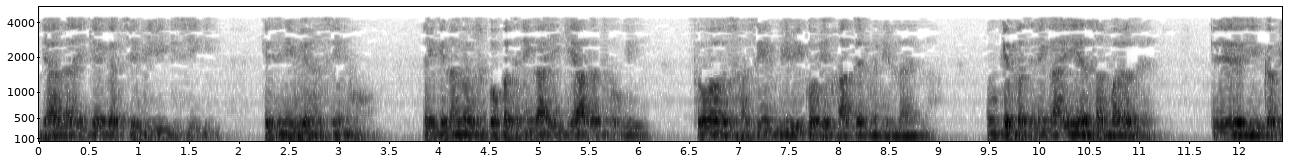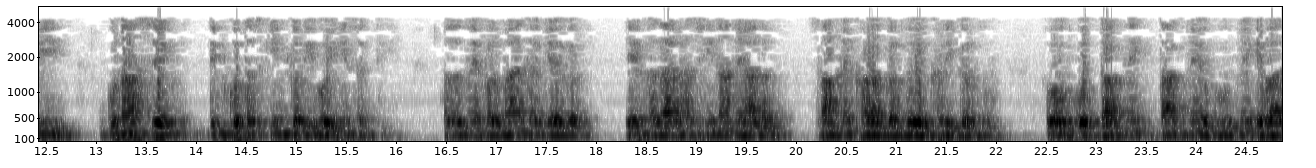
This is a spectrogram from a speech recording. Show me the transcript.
یاد آئی کہ اگرچہ بیوی کسی کی کتنی بھی حسین ہو، لیکن اگر اس کو بد نگاہی کی عادت ہوگی، تو اس حسین بیوی کو بھی خاطر میں نہیں لائے گا۔ کیونکہ بد ایسا مرض ہے کہ یہ کبھی گناہ سے دل کو تسکین کبھی ہو ہی نہیں سکتی۔ حضرت نے فرمایا تھا کہ اگر ایک ہزار حسینہ نے عالم سامنے کھڑا کر دو کھڑی کر دو، تو ان کو تاکنے تاکنے اور گھومنے کے بعد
